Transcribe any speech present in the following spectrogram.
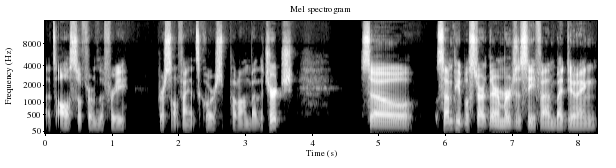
That's also from the free personal finance course put on by the church. So, some people start their emergency fund by doing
